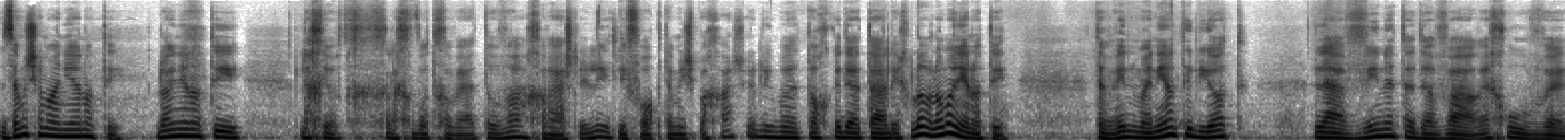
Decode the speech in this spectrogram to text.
זה מה שמעניין אותי. לא עניין אותי לחיות, לחוות חוויה טובה, חוויה שלילית, לפרוק את המשפחה שלי בתוך כדי התהליך. לא, לא מעניין אותי. אתה מבין? מעניין אותי להיות, להבין את הדבר, איך הוא עובד,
